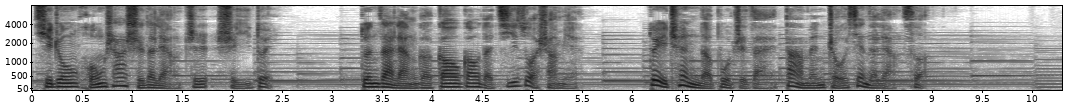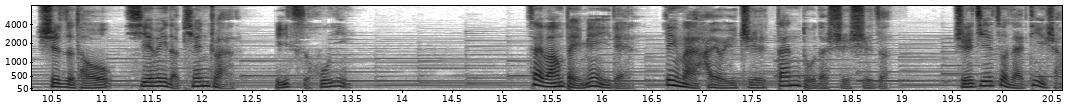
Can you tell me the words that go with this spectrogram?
其中红砂石的两只是一对，蹲在两个高高的基座上面，对称地布置在大门轴线的两侧，狮子头些微的偏转。彼此呼应。再往北面一点，另外还有一只单独的石狮子，直接坐在地上。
